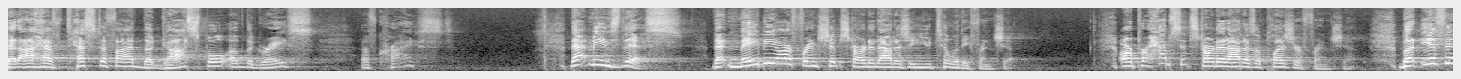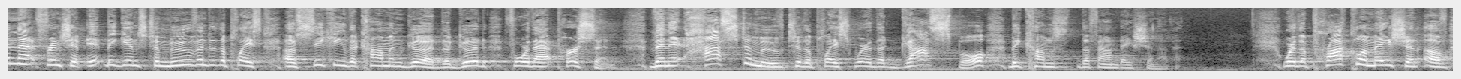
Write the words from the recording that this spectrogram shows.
that I have testified the gospel of the grace of Christ? That means this that maybe our friendship started out as a utility friendship. Or perhaps it started out as a pleasure friendship. But if in that friendship it begins to move into the place of seeking the common good, the good for that person, then it has to move to the place where the gospel becomes the foundation of it where the proclamation of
